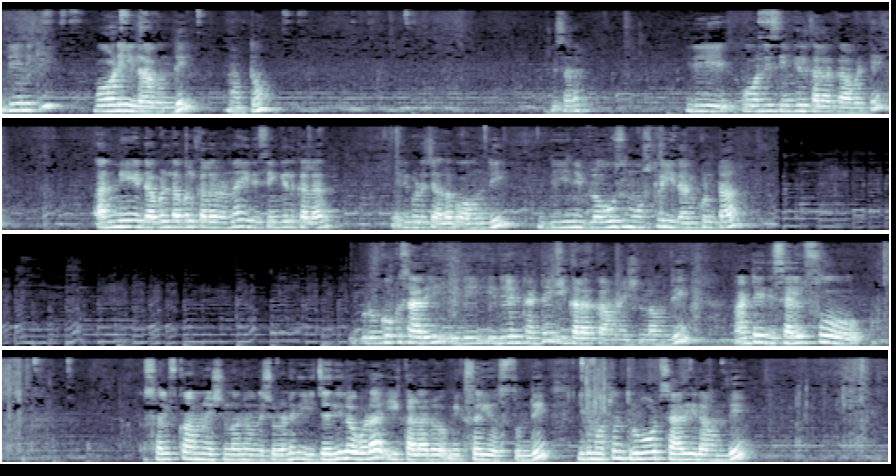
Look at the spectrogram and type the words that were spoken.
దీనికి బాడీ ఇలాగుంది మొత్తం. చూసారా? ఇది ఓన్లీ సింగిల్ కలర్ కాబట్టి అన్ని డబుల్ డబుల్ కలర్ ఉన్నాయి ఇది సింగిల్ కలర్ ఇది కూడా చాలా బాగుంది. దీని బ్లౌజ్ మోస్ట్లీ ఇది అనుకుంటా. ఇంకొకసారి ఇది ఇది ఏంటంటే ఈ కలర్ కాంబినేషన్లో ఉంది. అంటే ఇది సెల్ఫ్ సెల్ఫ్ కాంబినేషన్లోనే ఉంది చూడండి. ఈ జరీలో కూడా ఈ కలర్ మిక్స్ అయ్యి వస్తుంది. ఇది మొత్తం త్రూ అవుట్ శారీ ఇలా ఉంది.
